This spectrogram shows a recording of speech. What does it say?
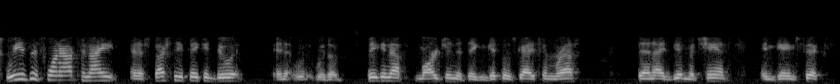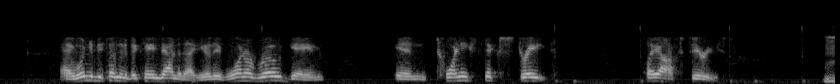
squeeze this one out tonight, and especially if they can do it in, with a big enough margin that they can get those guys some rest, then I'd give them a chance in Game Six. And wouldn't it be something if it came down to that? You know, they've won a road game in 26 straight playoff series, Hmm.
